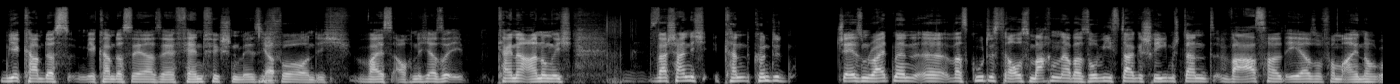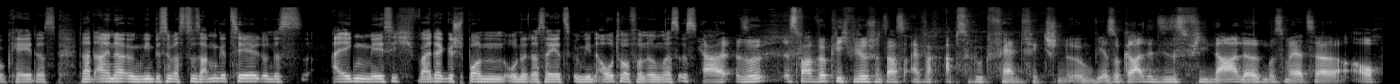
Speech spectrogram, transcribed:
mir kam das mir kam das sehr sehr Fanfiction-mäßig ja. vor und ich weiß auch nicht, also keine Ahnung, ich wahrscheinlich kann könnte Jason Reitman äh, was Gutes draus machen, aber so wie es da geschrieben stand, war es halt eher so vom Eindruck, okay, das, da hat einer irgendwie ein bisschen was zusammengezählt und das eigenmäßig weitergesponnen, ohne dass er jetzt irgendwie ein Autor von irgendwas ist. Ja, also es war wirklich, wie du schon sagst, einfach absolut Fanfiction irgendwie. Also gerade dieses Finale müssen wir jetzt ja auch,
